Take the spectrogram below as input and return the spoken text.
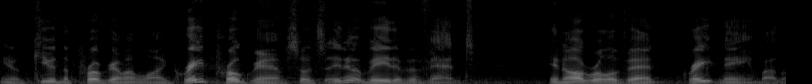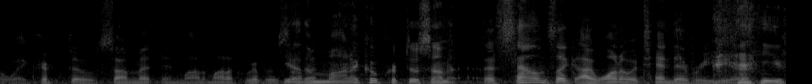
you know, keeping the program online. Great program, so it's an innovative event inaugural event, great name by the way, Crypto Summit in Mon Monaco Crypto Summit. Yeah, the Monaco Crypto Summit. That sounds like I want to attend every year. you,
